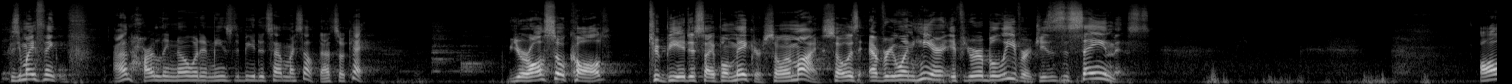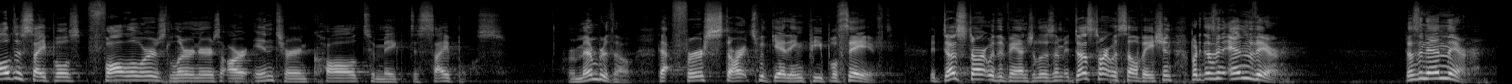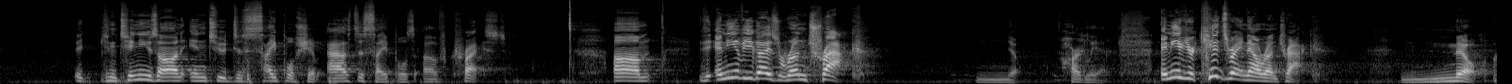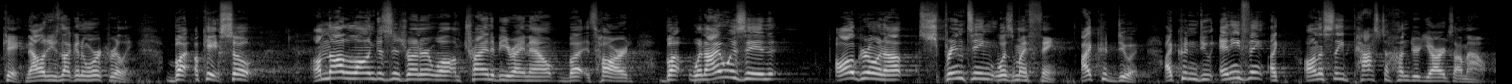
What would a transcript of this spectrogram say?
Because you might think, I hardly know what it means to be a disciple myself. That's okay. You're also called to be a disciple maker. So am I. So is everyone here if you're a believer. Jesus is saying this. All disciples, followers, learners are in turn called to make disciples. Remember, though, that first starts with getting people saved. It does start with evangelism, it does start with salvation, but it doesn't end there. It doesn't end there. It continues on into discipleship as disciples of Christ. Um, did any of you guys run track? No, hardly any. Any of your kids right now run track? No. Okay, analogy is not going to work really. But okay, so I'm not a long distance runner. Well, I'm trying to be right now, but it's hard. But when I was in, all growing up, sprinting was my thing. I could do it. I couldn't do anything, like, honestly, past 100 yards, I'm out.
